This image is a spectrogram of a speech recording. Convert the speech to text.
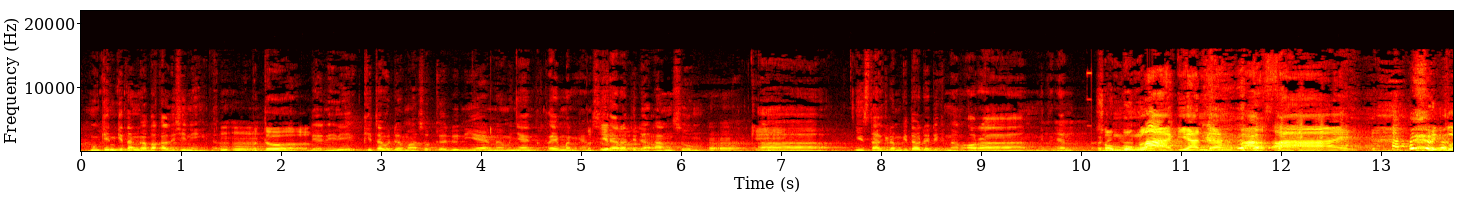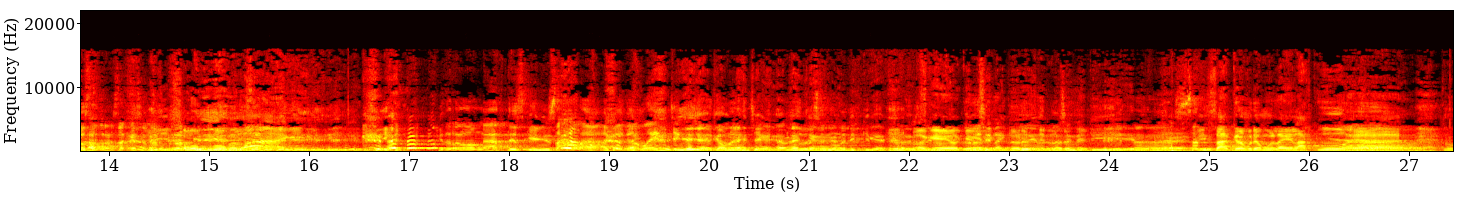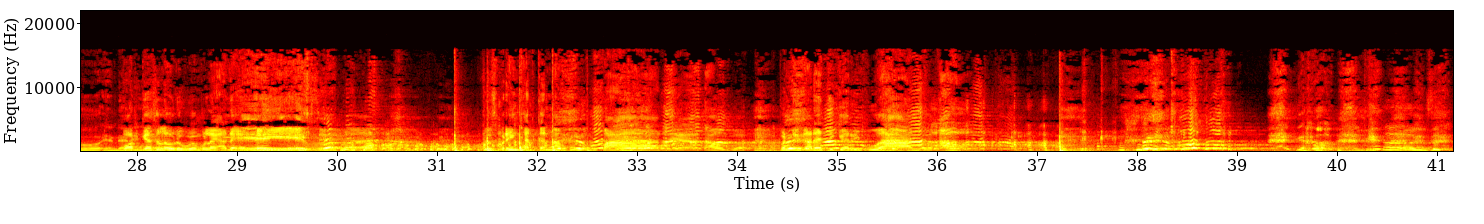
mungkin kita nggak bakal di sini gitu. Mm-mm. Betul. dan ini kita udah masuk ke dunia yang namanya entertainment kan Betul. secara tidak langsung Heeh. Oke. Instagram kita udah dikenal orang gitu kan Hmm. Sombong lagi Anda, bangsai. Ini gak usah ngerasa kayak sama Sombong lagi. Kita terlalu ngatis kayaknya salah, agak-agak melenceng. Iya, iya, agak melenceng, agak melenceng. Lurusin dulu dikit. Iya. Oke, oke. Lurusin lagi, Lurusin, lurusin dikit. Ah, Instagram udah mulai laku ya. Tuh, yang dari- Podcast lah udah mulai ada Iya, Eclipse. ya. Terus peringkat ke 64 ya, tahu gua. Pendengarnya 3 ribuan, gua tahu.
